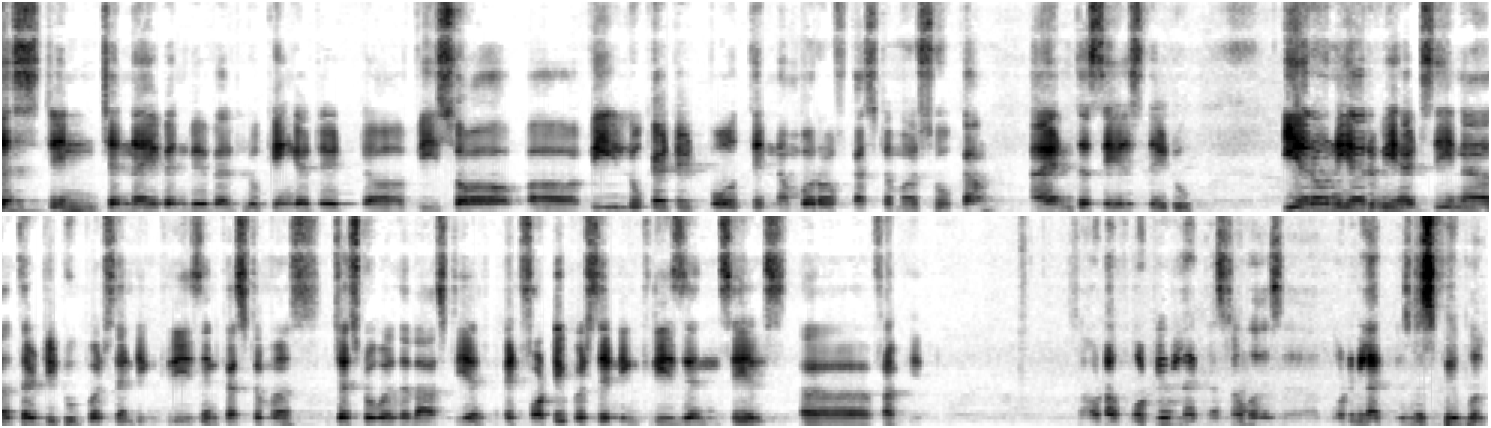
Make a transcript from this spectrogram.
just in Chennai, when we were looking at it, uh, we saw uh, we look at it both in number of customers who come and the sales they do. Year on year, we had seen a 32% increase in customers just over the last year, and 40% increase in sales uh, from here. So out of 14 lakh customers, uh, 14 lakh business people,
